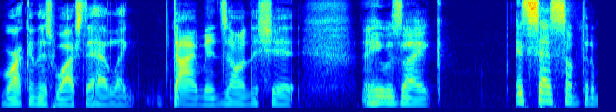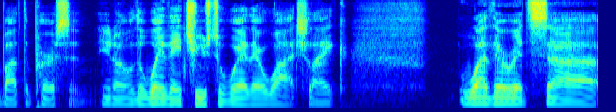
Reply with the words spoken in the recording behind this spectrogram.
Rocking this watch that had like diamonds on the shit. And he was like, it says something about the person, you know, the way they choose to wear their watch. Like, whether it's uh,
